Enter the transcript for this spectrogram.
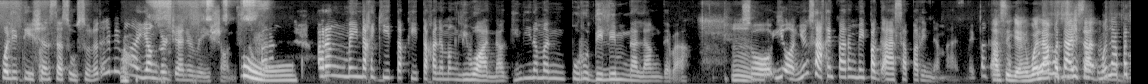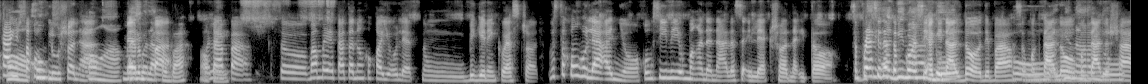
politicians sa susunod. Alam mo yung mga younger generations. Parang, Oo. parang may nakikita-kita ka namang liwanag. Hindi naman puro dilim na lang, di ba? Mm. So, yun. Yung sa akin, parang may pag-asa pa rin naman. May pag-asa sige, pa rin. wala pa tayo sa wala pa tayo Oo, sa conclusion ha. Oo nga. Ay, Meron wala pa. pa ba? Okay. Wala pa. So, mamaya tatanong ko kayo ulit nung beginning question. Gusto kong hulaan nyo kung sino yung mga nanalo sa election na ito. Sa Si president, of course, si Aguinaldo. Di ba? So, magdalo. Aguinaldo. Magdalo siya.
